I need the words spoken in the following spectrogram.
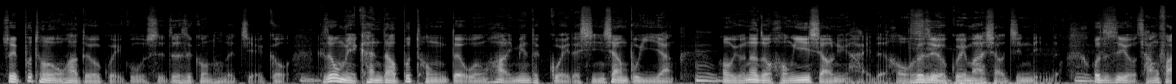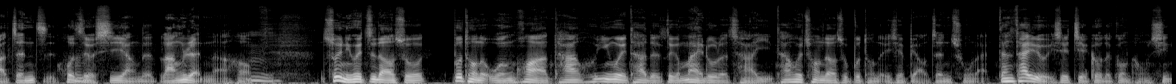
所以不同的文化都有鬼故事，这是共同的结构。可是我们也看到不同的文化里面的鬼的形象不一样，嗯，哦，有那种红衣小女孩的，或者是有鬼马小精灵的，或者是有长发贞子，或者是有西洋的狼人呐，哈，所以你会知道说。不同的文化，它因为它的这个脉络的差异，它会创造出不同的一些表征出来。但是它又有一些结构的共同性。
